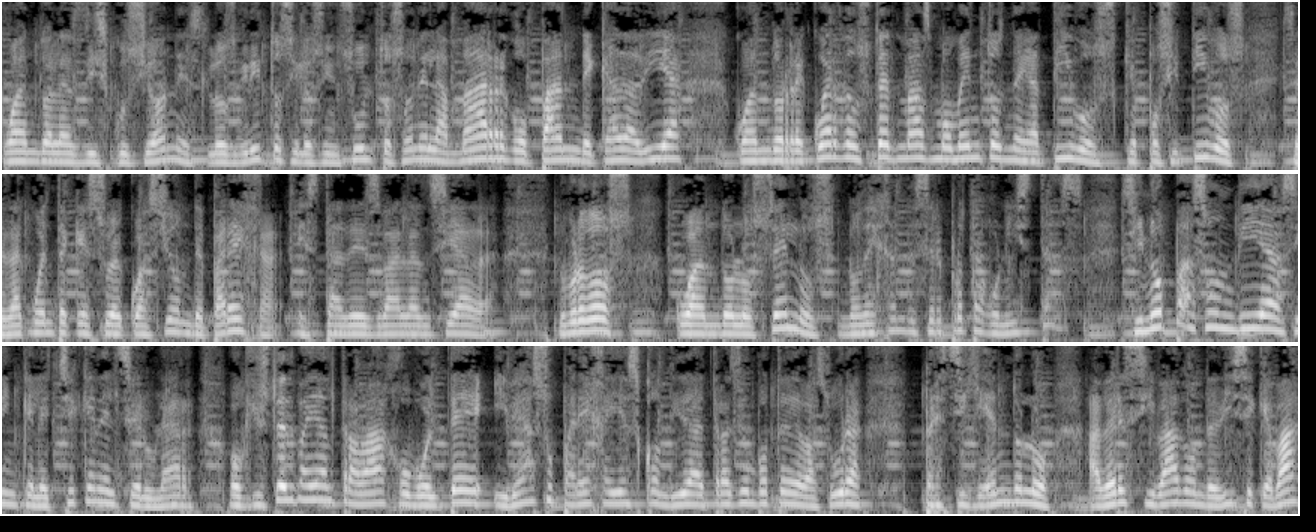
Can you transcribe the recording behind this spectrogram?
cuando las discusiones, los gritos y los insultos son el amargo pan de cada día, cuando recuerda usted más momentos negativos que positivos, se da cuenta que su ecuación de pareja está desbalanceada. Número dos, cuando los celos no dejan de ser protagonistas. Si no pasa un día sin que le chequen el celular, o que usted vaya al trabajo, voltee y vea a su pareja ahí escondida detrás de un bote de basura, persiguiéndolo a ver si va donde dice que va,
